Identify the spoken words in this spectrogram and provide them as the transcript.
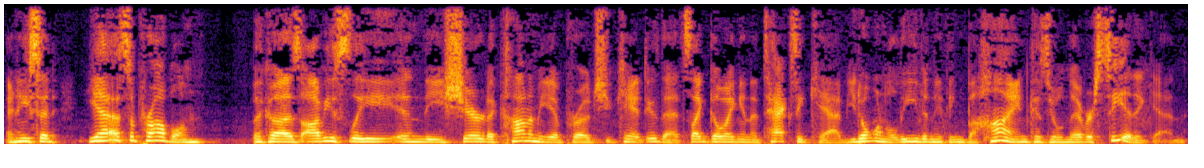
And he said, yeah, that's a problem because obviously in the shared economy approach, you can't do that. It's like going in a taxi cab. You don't want to leave anything behind because you'll never see it again.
